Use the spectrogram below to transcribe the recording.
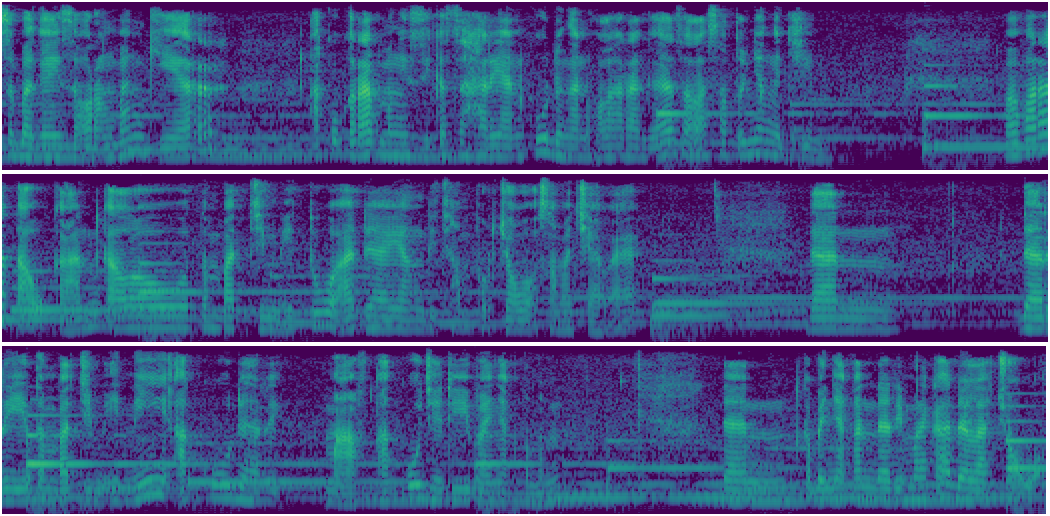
Sebagai seorang bankir, aku kerap mengisi keseharianku dengan olahraga, salah satunya nge-gym. Mbak Farah tahu kan kalau tempat gym itu ada yang dicampur cowok sama cewek. Dan dari tempat gym ini aku dari maaf, aku jadi banyak temen dan kebanyakan dari mereka adalah cowok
